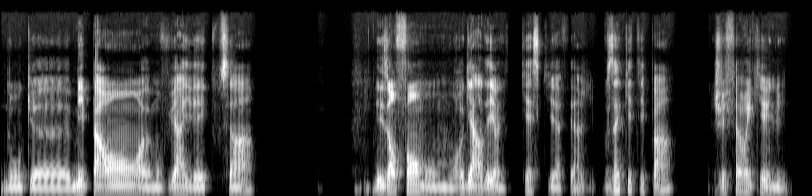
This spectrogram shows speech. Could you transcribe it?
Donc euh, mes parents m'ont vu arriver avec tout ça. Les enfants m'ont m'ont regardé, on dit qu'est-ce qu'il va faire? Je dis vous inquiétez pas, je vais fabriquer une lune.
